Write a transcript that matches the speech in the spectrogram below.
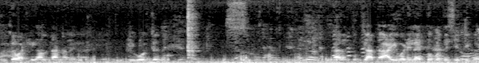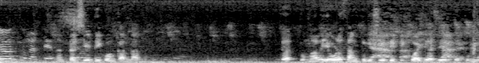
तुमच्या वाटली घालता आणणार आहे ही गोष्ट नक्की आहे कारण तुमचे आता आई वडील आहेत तोपर्यंत शेती करतात नंतर शेती कोण करणार नाही. तर तुम्हाला एवढं सांगतो की शेती टिकवायची असेल तर तुम्ही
